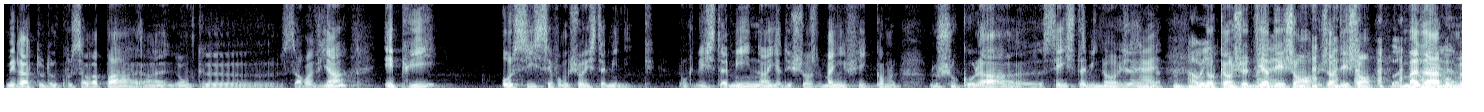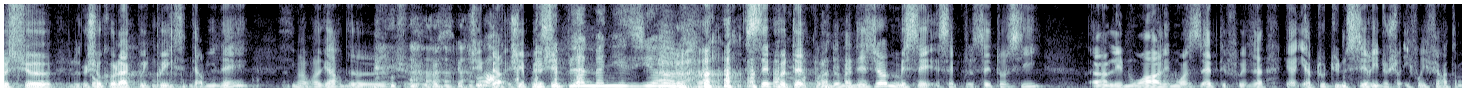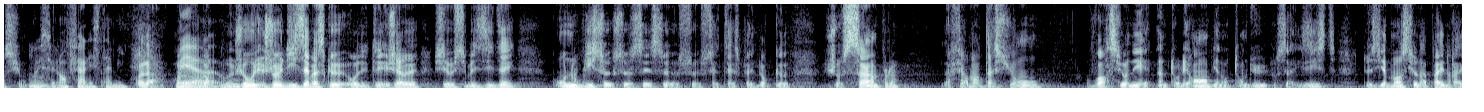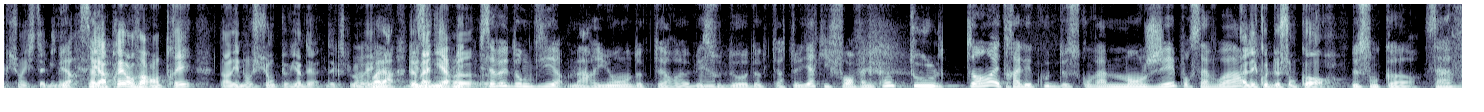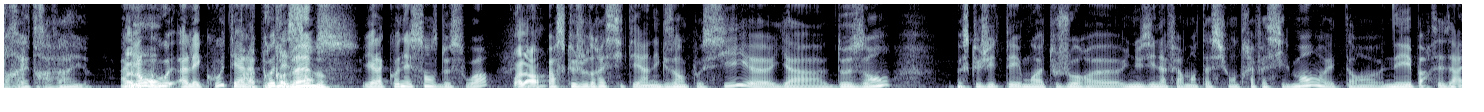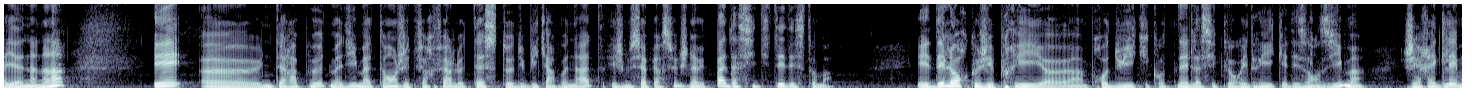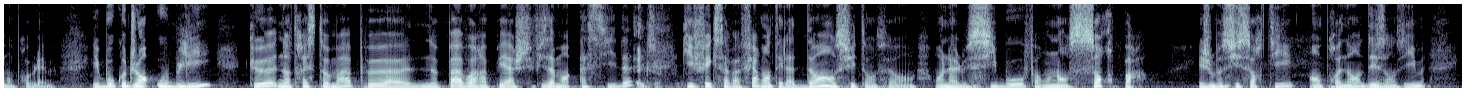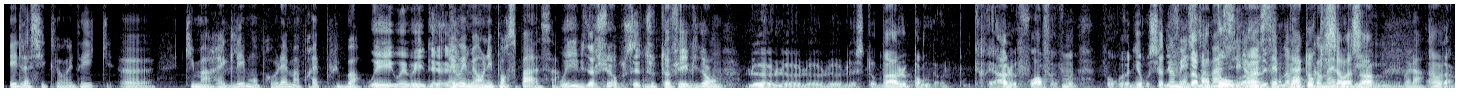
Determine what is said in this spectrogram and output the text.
Mais là, tout d'un coup, ça va pas, hein, donc euh, ça revient. Et puis aussi ces fonctions histaminiques. Donc l'histamine, hein, il y a des choses magnifiques comme le chocolat, euh, c'est histaminogène. Ouais. Ah oui. Donc quand je dis à des gens, j'ai des gens, Bonne Madame ou Monsieur, Le le, chocolat quick quick, c'est terminé. Ils me regardent. euh, je- j'ai Mais c'est plein de magnésium. c'est peut-être plein de magnésium, mais c'est aussi hein, les noix, les noisettes, les fruits. Il y, a, il y a toute une série de choses. Il faut y faire attention. Oui, c'est l'enfer, l'histamine. Voilà. Mais, voilà. euh, Donc, vous- je, je le disais parce que on était, j'avais j'ai aussi mes idées. On oublie ce, ce- ce- ce- ce- cet aspect. Donc, euh, chose simple, la fermentation, voir si on est intolérant, bien entendu, ça existe. Deuxièmement, si on n'a pas une réaction ça Et veut- après, on va rentrer dans les notions que vient de- d'explorer Voilà. de Mais ça- manière. mais euh, ça veut donc dire, Marion, docteur euh, Mmh. Bessoudo, docteur Tellière, qu'il faut en fin de compte tout le temps être à l'écoute de ce qu'on va manger pour savoir à l'écoute de son corps. de son corps. C'est un vrai travail. À Bah l'écoute- à l'écoute et à Ah, la connaissance. Et à la connaissance de soi. Voilà. Parce que je voudrais citer un exemple aussi. euh, il y a deux ans, parce que j'étais, moi, toujours euh, une usine à fermentation très facilement, étant née par césarienne, nanana. Et euh, une thérapeute m'a dit, mais attends, je vais te faire faire le test du bicarbonate. Et je me suis aperçue que je n'avais pas d'acidité d'estomac. Et dès lors que j'ai pris euh, un produit qui contenait de l'acide chlorhydrique et des enzymes, j'ai réglé mon problème. Et beaucoup de gens oublient que notre estomac peut euh, ne pas avoir un pH suffisamment acide, qui fait que ça va fermenter là-dedans. Ensuite, on, a le SIBO, enfin, on n'en sort pas. Et je me suis sortie en prenant des enzymes et de l'acide chlorhydrique euh, qui m'a réglé mon problème après plus bas. Oui, oui, oui. des- Eh oui, mais on n'y pense pas à ça. Oui, bien sûr, c'est tout à fait évident. Mm. Le- le- le- le- L'estomac, le, pan- le pancréas, le foie, enfin, il faut, Mm. faut revenir aussi à des Non, fondamentaux, hein, des fondamentaux qui servent à ça. Voilà. Hein, voilà.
